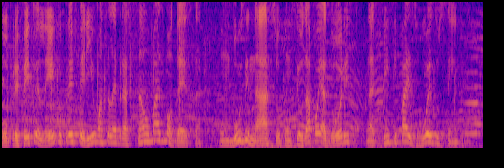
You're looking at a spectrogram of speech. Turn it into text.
o prefeito eleito preferiu uma celebração mais modesta, um buzinaço com seus apoiadores nas principais ruas do centro. É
